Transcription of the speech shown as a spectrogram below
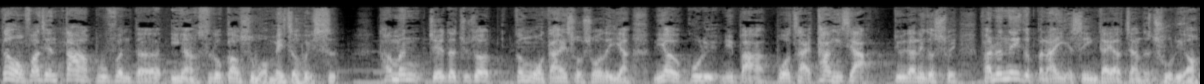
但我发现大部分的营养师都告诉我没这回事。他们觉得，就说跟我刚才所说的一样，你要有顾虑，你把菠菜烫一下，丢掉那个水，反正那个本来也是应该要这样的处理哦。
